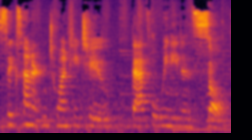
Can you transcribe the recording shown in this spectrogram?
622. That's what we need in salt.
